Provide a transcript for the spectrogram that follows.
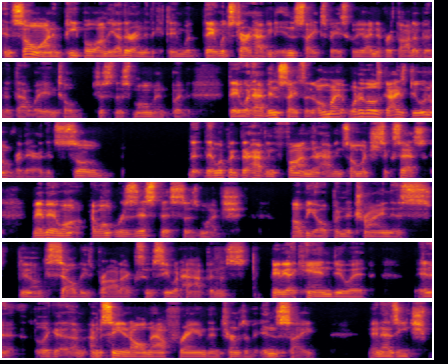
and so on. And people on the other end of the continuum, they would start having insights. Basically, I never thought about it that way until just this moment. But they would have insights that, oh my, what are those guys doing over there? That's so they look like they're having fun. They're having so much success. Maybe I won't. I won't resist this as much. I'll be open to trying this. You know, to sell these products and see what happens. Maybe I can do it. And like I'm seeing it all now framed in terms of insight. And as each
